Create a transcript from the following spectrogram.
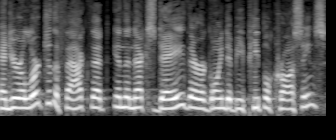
and you're alert to the fact that in the next day there are going to be people crossings,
